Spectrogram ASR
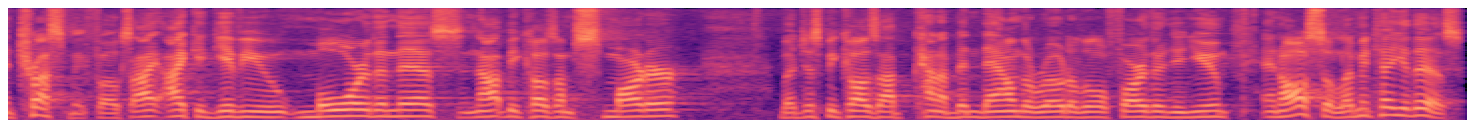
And trust me, folks, I, I could give you more than this, not because I'm smarter, but just because I've kind of been down the road a little farther than you. And also, let me tell you this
